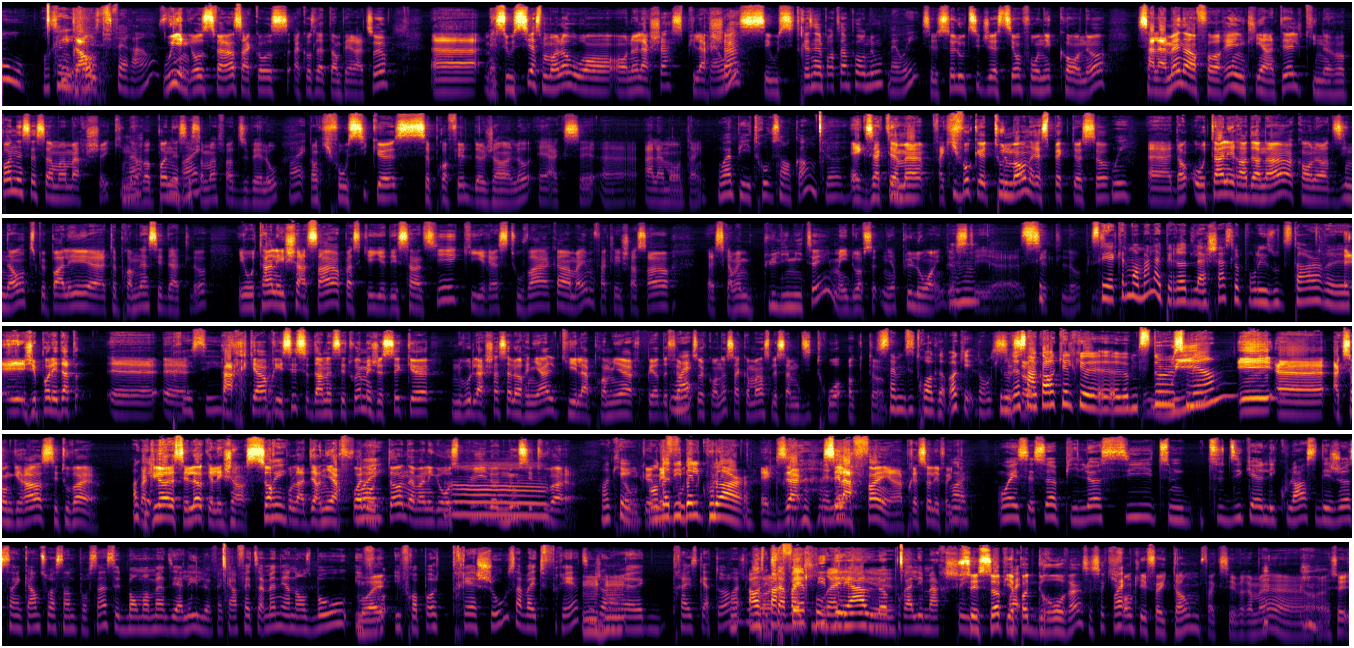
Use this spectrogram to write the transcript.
C'est une grosse différence. Oui, il y a une grosse différence à cause, à cause de la température. Euh, mais c'est aussi à ce moment-là où on, on a la chasse. Puis la Ben oui. chasse, c'est aussi très important pour nous. Ben oui. C'est le seul outil de gestion faunique qu'on a. Ça l'amène en forêt une clientèle qui ne va pas nécessairement marcher, qui ne va pas Ouais. nécessairement faire du vélo. Ouais. Donc, il faut aussi que ce profil de gens-là ait accès euh, à la montagne. Ouais, puis il trouve son compte, là. Exactement. Fait qu'il faut que tout le monde respecte ça. Oui. Euh, donc, autant les randonneurs qu'on leur dit non, tu peux pas aller te promener à ces dates-là, et autant les chasseurs parce qu'il y a des sentiers qui restent ouverts quand même. Fait que les chasseurs c'est quand même plus limité, mais ils doivent se tenir plus loin de ces euh, C'est- sites-là. C'est à quel moment la période de la chasse là, pour les auditeurs? euh, Euh, J'ai pas les dates euh, euh, par cœur précis dans notre site web, mais je sais que au niveau de la chasse à l'orignal, qui est la première période de fermeture qu'on a, ça commence le samedi 3 octobre. Samedi 3 octobre. OK, donc il nous reste ça. encore quelques, euh, un petit deux Oui, semaines. Et euh, Action de grâce, c'est ouvert. OK. Fait que là, c'est là que les gens sortent Oui. pour la dernière fois Oui. l'automne avant les grosses pluies. Là, nous, c'est Ah. ouvert. OK, Donc, euh, on a des belles couleurs. Exact. C'est la fin. hein. Après ça, les feuilletons. Ouais. Oui, c'est ça. Puis là, si tu, me- tu dis que les couleurs, c'est déjà 50-60% c'est le bon moment d'y aller. Là. Fait qu'en fin de semaine, il annonce beau. Il, Ouais. fera, il fera pas très chaud. Ça va être frais, tu sais, Mhm. genre euh, 13-14. Ouais. Ah, ça va parfait être pour l'idéal aller, euh, pour aller marcher. C'est ça, puis il n'y a Ouais. pas de gros vent, c'est ça qui Ouais. font que les feuilles tombent. Fait que c'est vraiment. euh,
